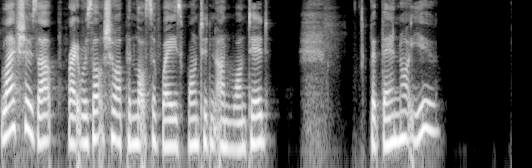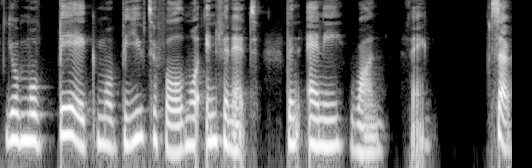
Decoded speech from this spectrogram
Life shows up, right? Results show up in lots of ways, wanted and unwanted, but they're not you. You're more big, more beautiful, more infinite than any one thing. So,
